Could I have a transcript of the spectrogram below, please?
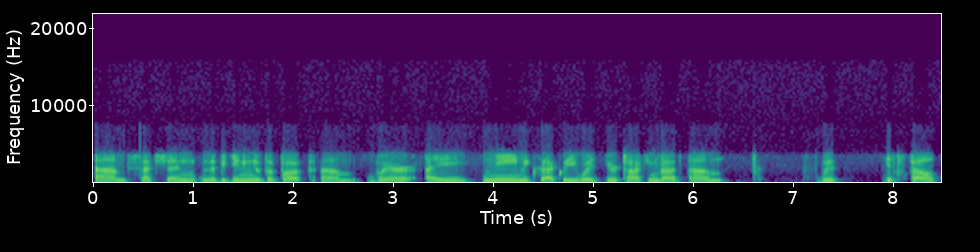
um, section in the beginning of the book um, where I name exactly what you're talking about. Um, with it felt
